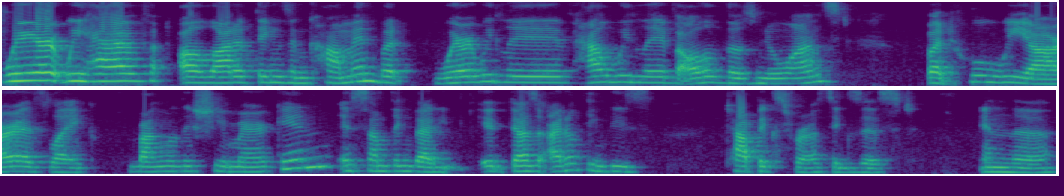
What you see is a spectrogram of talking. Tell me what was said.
where we have a lot of things in common, but where we live, how we live, all of those nuanced, but who we are as like Bangladeshi American is something that it does. I don't think these topics for us exist in the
